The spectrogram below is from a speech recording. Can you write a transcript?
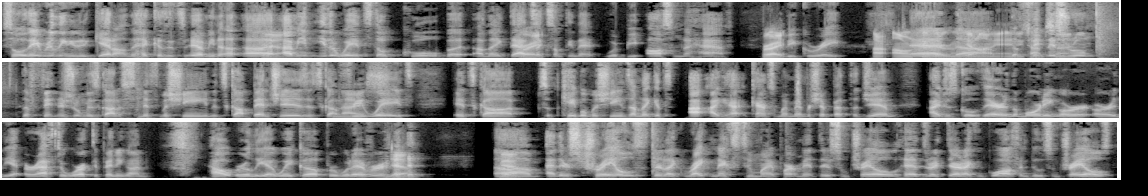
So they really need to get on that because it's. I mean, uh, uh, Yeah. I mean, either way, it's still cool. But I'm like, that's Right. like something that would be awesome to have. Right. It'd be great. I, I don't think they're And gonna get on it the fitness soon. room, the fitness room has got a Smith machine. It's got benches. It's got free weights. It's got some cable machines. I'm like, it's. I, I canceled my membership at the gym. I just go there in the morning or or in the or after work, depending on how early I wake up or whatever. Yeah. Yeah. Um, and there's trails. They're like right next to my apartment. There's some trail heads right there. I can go off and do some trails.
